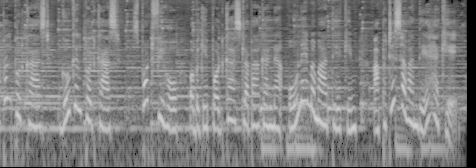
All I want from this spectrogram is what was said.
Apple podcast Google podcast Spotify ඔබගේ පොඩ්කාස්ට ලබාගන්න ඕනෑම මාතයකින් අපට සවන්දය හැකේ.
